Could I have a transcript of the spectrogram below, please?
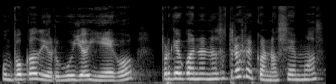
un poco de orgullo y ego, porque cuando nosotros reconocemos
